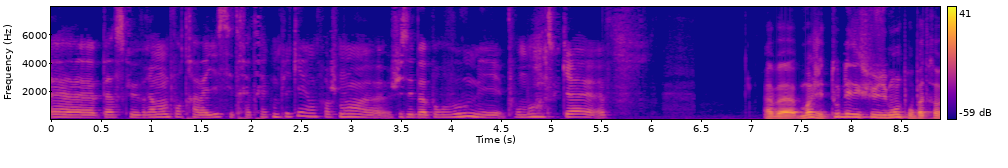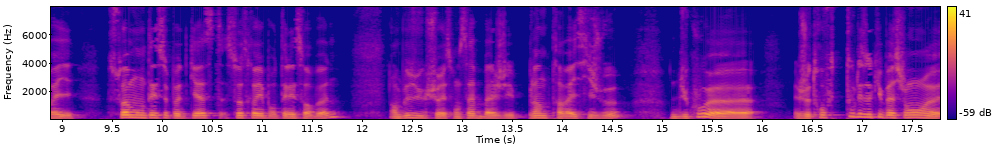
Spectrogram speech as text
Euh, parce que vraiment, pour travailler, c'est très très compliqué. hein. Franchement, euh, je sais pas pour vous, mais pour moi, en tout cas, Ah bah moi j'ai toutes les excuses du monde pour pas travailler. Soit monter ce podcast, soit travailler pour Télé Sorbonne. En plus vu que je suis responsable, bah j'ai plein de travail si je veux. Du coup, je trouve toutes les occupations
